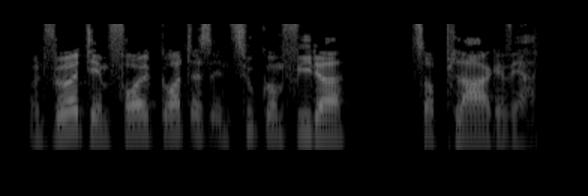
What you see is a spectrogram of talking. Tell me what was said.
und wird dem Volk Gottes in Zukunft wieder zur Plage werden.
